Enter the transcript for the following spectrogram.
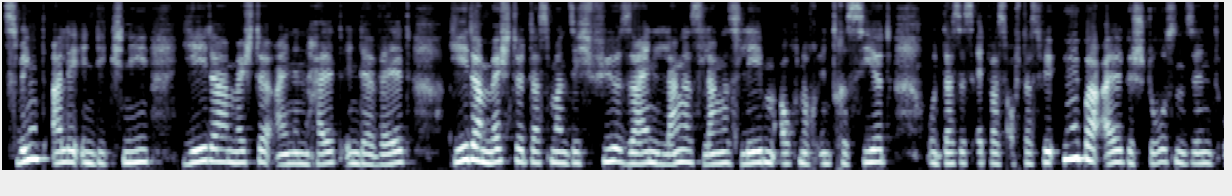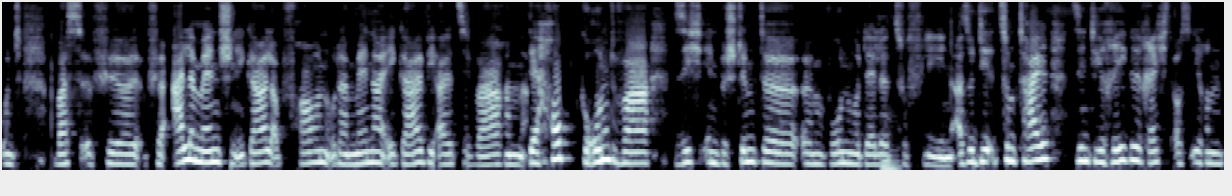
zwingt alle in die Knie. Jeder möchte einen Halt in der Welt. Jeder möchte, dass man sich für sein langes, langes Leben auch noch interessiert. Und das ist etwas, auf das wir überall gestoßen sind und was für, für alle Menschen, egal ob Frauen oder Männer, egal wie alt sie waren, der Hauptgrund war, sich in bestimmte ähm, Wohnmodelle Modelle mhm. zu fliehen. Also die, zum Teil sind die regelrecht aus ihren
